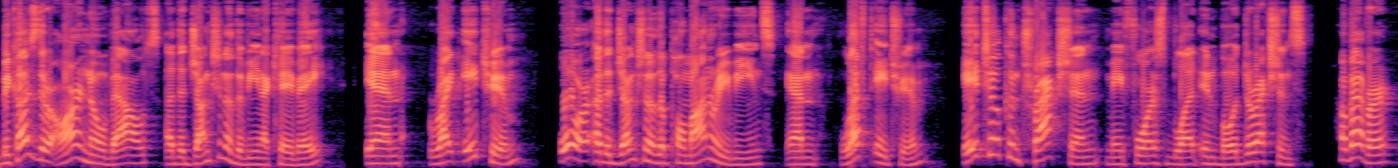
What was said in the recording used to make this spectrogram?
Because there are no valves at the junction of the vena cava in right atrium, or at the junction of the pulmonary veins and left atrium, atrial contraction may force blood in both directions. However,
